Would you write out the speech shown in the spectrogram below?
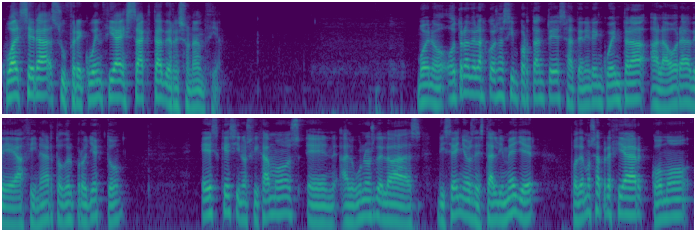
cuál será su frecuencia exacta de resonancia. Bueno, otra de las cosas importantes a tener en cuenta a la hora de afinar todo el proyecto es que si nos fijamos en algunos de los diseños de Stanley Meyer, podemos apreciar cómo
